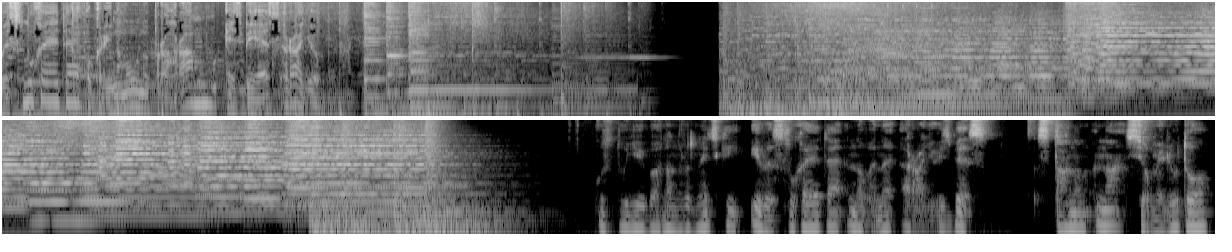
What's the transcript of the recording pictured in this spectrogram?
Ви слухаєте україномовну програму СБС Радіо. У студії Богдан Рудницький і ви слухаєте новини Радіо СБС станом на 7 лютого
